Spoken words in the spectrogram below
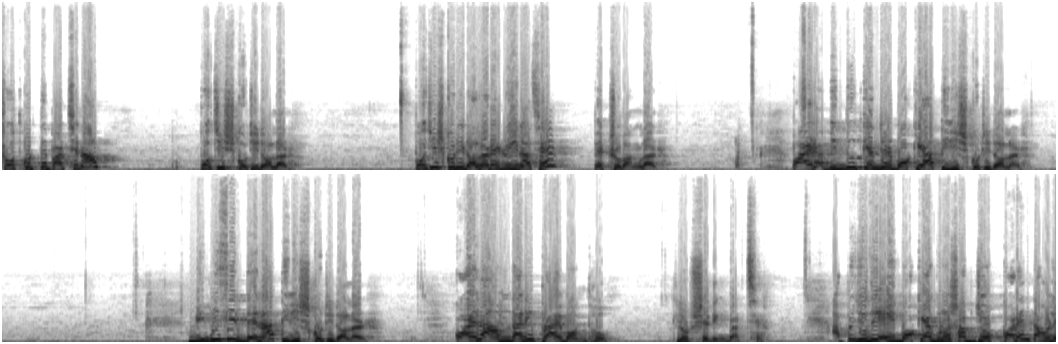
শোধ করতে পারছে না। পঁচিশ কোটি ডলার পঁচিশ কোটি ডলারের ঋণ আছে পেট্রো বাংলার পায়রা বিদ্যুৎ কেন্দ্রের বকেয়া তিরিশ কোটি ডলার বিবিসির দেনা তিরিশ কোটি ডলার কয়লা আমদানি প্রায় বন্ধ। লোডশেডিং বাড়ছে। আপনি যদি এই বকেয়াগুলো সব যোগ করেন, তাহলে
